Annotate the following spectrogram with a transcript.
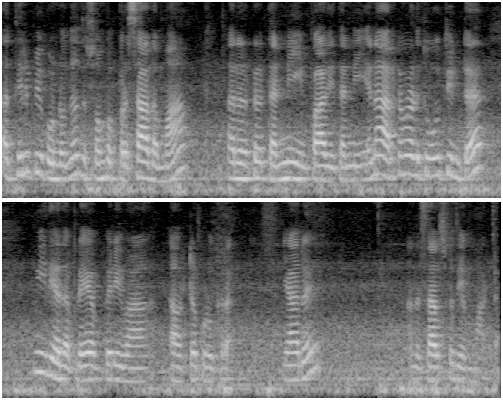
அதை திருப்பி கொண்டு வந்து அந்த சொம்ப பிரசாதமாக அதில் இருக்கிற தண்ணி பாதி தண்ணி ஏன்னா அரட்டை எடுத்து ஊற்றின்ட்டு மீதி அதை அப்படியே பெரியவா அவர்கிட்ட கொடுக்குறேன். யார்? அந்த சரஸ்வதி அம்மாட்ட.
